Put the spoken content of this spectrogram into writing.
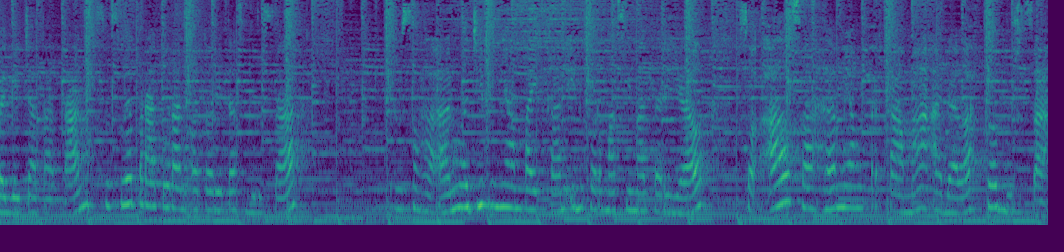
Sebagai catatan, sesuai peraturan otoritas bursa, perusahaan wajib menyampaikan informasi material soal saham yang pertama adalah ke bursa,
